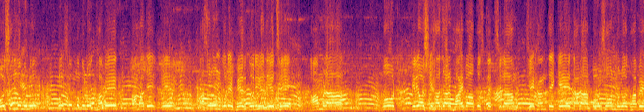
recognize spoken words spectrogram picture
বৈষম্যমূলক বৈষম্যমূলকভাবে আমাদেরকে আচরণ করে ফেল করিয়ে দিয়েছে। আমরা মোট তিরাশি হাজার ভাইবা উপস্থিত ছিলাম। সেখান থেকে তারা প্রশনমূলকভাবে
